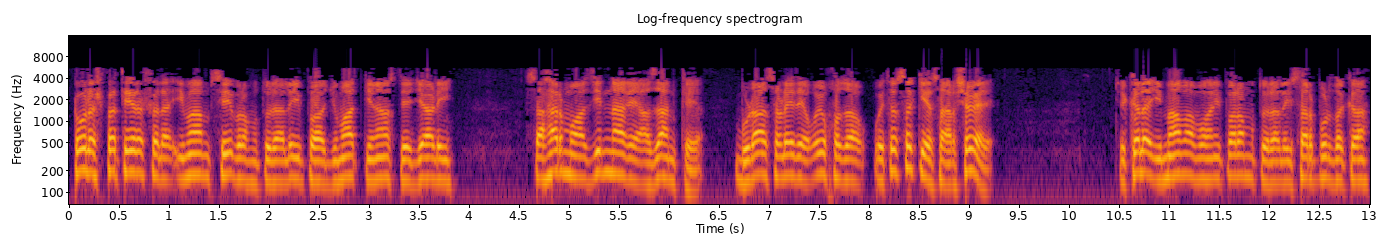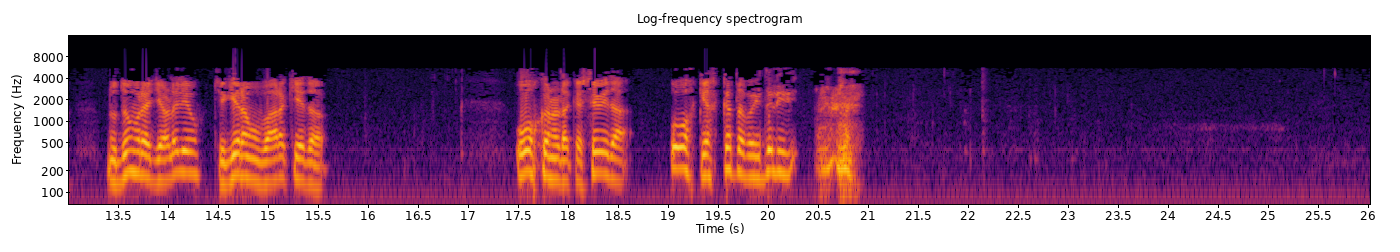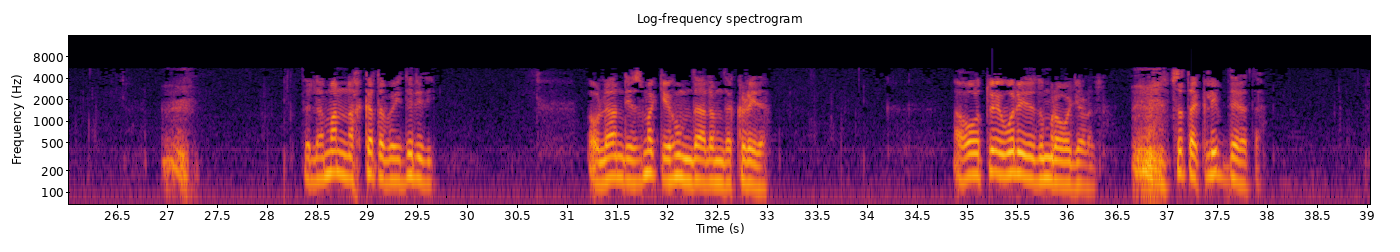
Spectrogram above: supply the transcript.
ټول شپه تیر شول امام سیب رحمت الله علیه په جماعت کې ناست دی جاړي سحر مؤذن ناغه اذان کوي بوډا سړی دی وای خدا وای ته څه کې سار شوی دی چې کله امام ابو حنیفه رحمت الله علیه سر پورته کا نو دومره جړلیو چې ګیره مبارک یې ده اوخ کنه ډکه شوې ده اوخ کې ښکته بهیدلې دي د لمن نه ښکته بهیدلې دي او لاندې ځمکې هم دا لمده کړې ده هغه ته یې ولې دومره وجړل څه تکلیف دی راته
